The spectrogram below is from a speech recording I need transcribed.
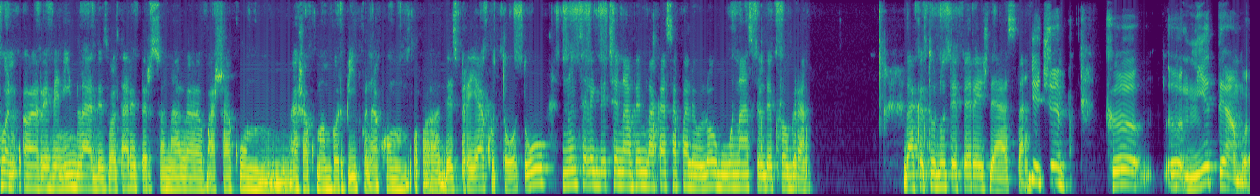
Bun, uh, revenind la dezvoltare personală, așa cum, așa cum am vorbit până acum uh, despre ea cu totul, nu înțeleg de ce nu avem la Casa Paleologul un astfel de program. Dacă tu nu te ferești de asta. De ce? Că uh, mi-e teamă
